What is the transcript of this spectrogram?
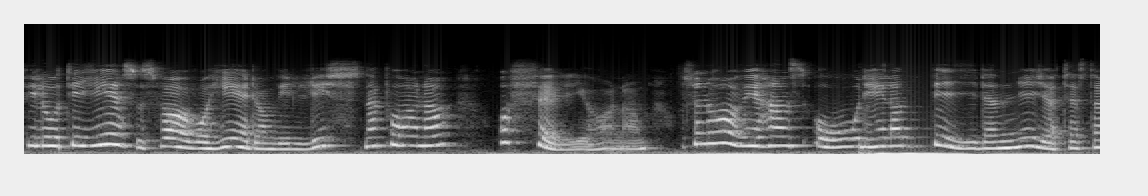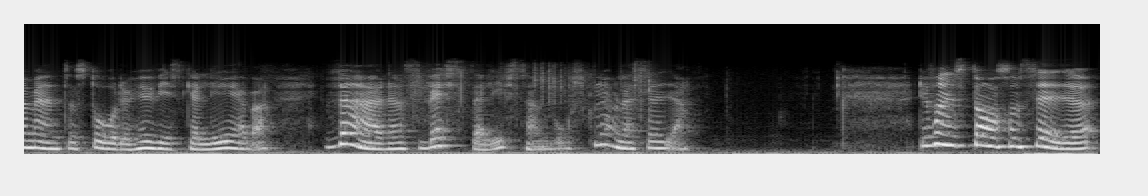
Vi låter Jesus vara vår herde om vi lyssnar på honom och följer honom. Och sen har vi ju hans ord, hela Bibeln, Nya Testamentet står det hur vi ska leva. Världens bästa livshandbok skulle jag vilja säga. Det finns de som säger,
